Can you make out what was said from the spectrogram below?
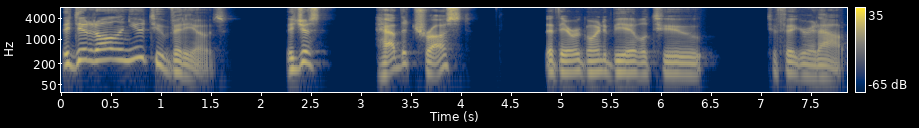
they did it all in YouTube videos. They just had the trust that they were going to be able to, to figure it out.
